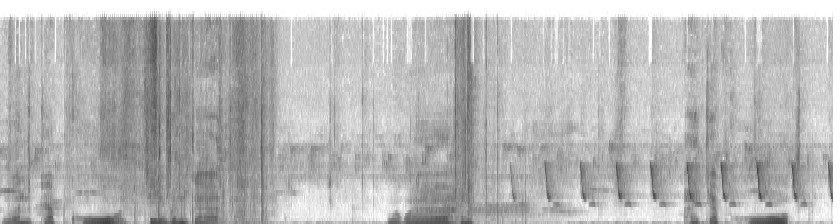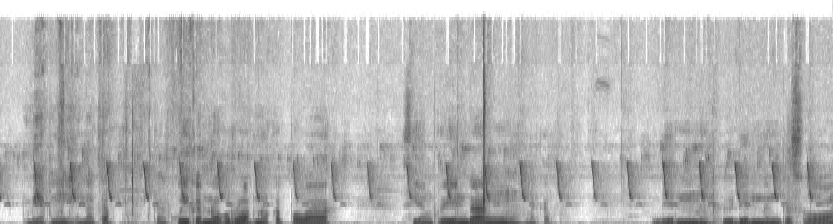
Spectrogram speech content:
ส่วนจับคู่เจเพิ่นกะบอกว่าให้ให้จับคู่แบบนี้นะครับก็คุยกันนอกรอบเนาะครับเพราะว่า เสียงเพลงดังนะครับ เด่นคือเด่นหนึ่งกับสอง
